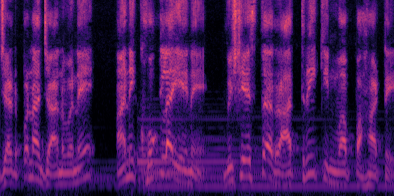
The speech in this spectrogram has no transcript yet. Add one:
जडपणा जाणवणे आणि खोकला येणे विशेषतः रात्री किंवा पहाटे.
